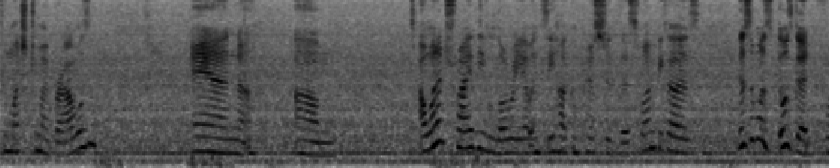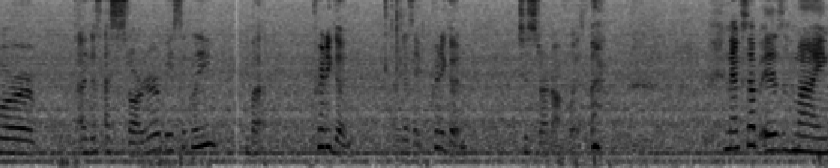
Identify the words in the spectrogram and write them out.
too much to my brows. And um, I want to try the L'Oreal and see how it compares to this one because this one was it was good for I guess a starter basically but pretty good like I say pretty good to start off with. Next up is my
